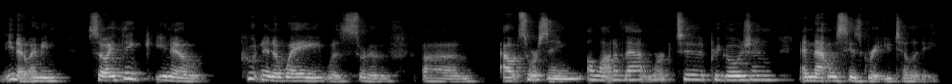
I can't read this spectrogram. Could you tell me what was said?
You know, I mean, so I think, you know, Putin in a way was sort of um, outsourcing a lot of that work to Prigozhin, and that was his great utility.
